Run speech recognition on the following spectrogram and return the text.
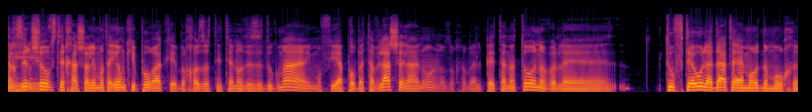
תחזיר שוב, סליחה, שואלים אותה יום כיפור, רק אה, בכל זאת ניתן עוד איזה דוגמה, היא מופיעה פה בטבלה שלנו, אני לא זוכר בעל פה את הנתון, אבל אה, תופתעו לדעת, היה מאוד נמוך, אה,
